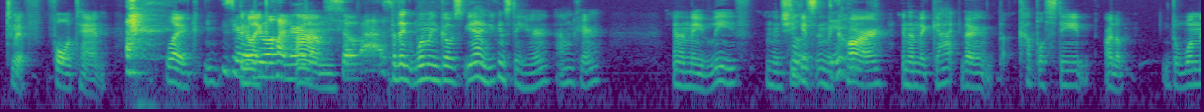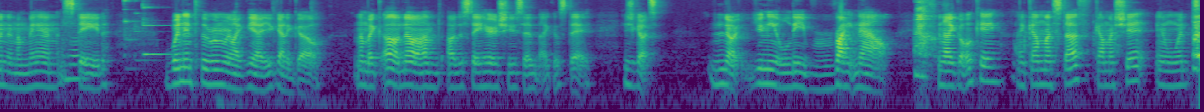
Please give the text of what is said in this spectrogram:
to a full ten. Like Zero like, to 100 um, so fast. but the woman goes, "Yeah, you can stay here. I don't care." And then they leave, and then she So gets in the car, and then the guy, the, the couple stayed, or the the woman and the man Mm-hmm. stayed. Went into the room. and We're like, "Yeah, you gotta go." And I'm like, "Oh no, I'm I'll just stay here." She said I can stay, and she goes, "No, you need to leave right now." And I go, okay. I got my stuff, got my shit, and went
